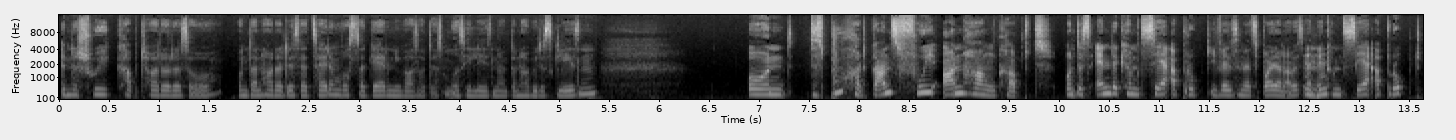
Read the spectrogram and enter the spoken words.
in der Schule gehabt hat oder so. Und dann hat er das erzählt, um was da geht. Und ich war so, das muss ich lesen. Und dann habe ich das gelesen. Und das Buch hat ganz viel Anhang gehabt. Und das Ende kommt sehr abrupt. Ich will es nicht spoilern, aber das Ende kommt sehr abrupt.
